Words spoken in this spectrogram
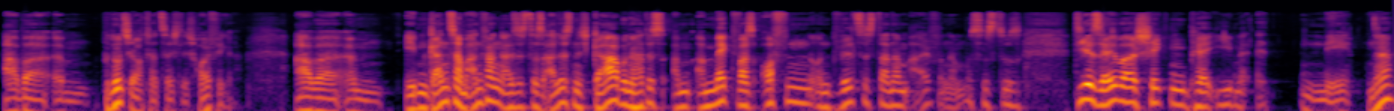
Aber ähm, benutze ich auch tatsächlich häufiger. Aber ähm, eben ganz am Anfang, als es das alles nicht gab und du hattest am, am Mac was offen und willst es dann am iPhone, dann musstest du es dir selber schicken per E-Mail. Äh, nee, ne?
